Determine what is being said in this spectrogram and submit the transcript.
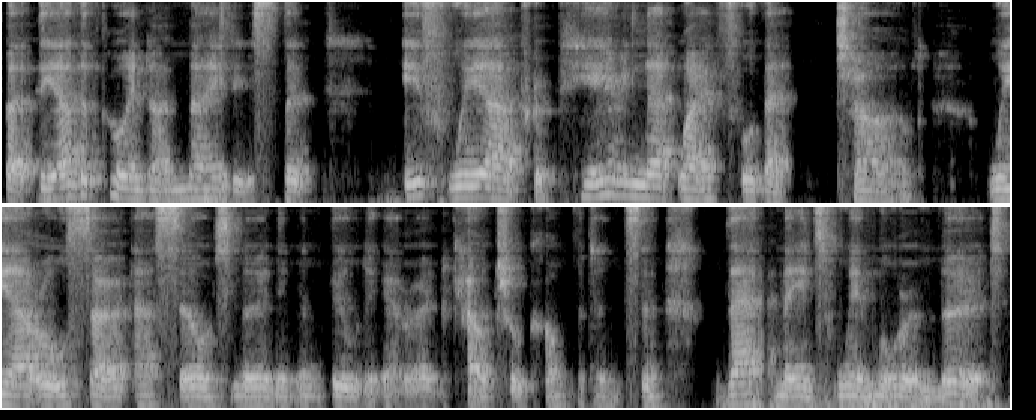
But the other point I made is that if we are preparing that way for that child, we are also ourselves learning and building our own cultural competence and that means we're more alert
